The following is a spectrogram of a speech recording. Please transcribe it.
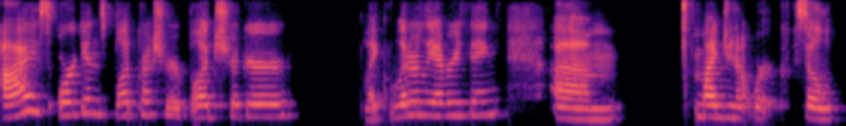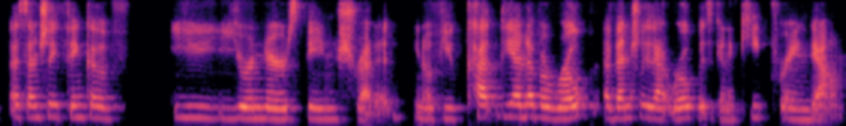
eyes, organs, blood pressure, blood sugar, like literally everything. Um, mine do not work. So essentially, think of you, your nerves being shredded. You know, if you cut the end of a rope, eventually that rope is going to keep fraying down.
